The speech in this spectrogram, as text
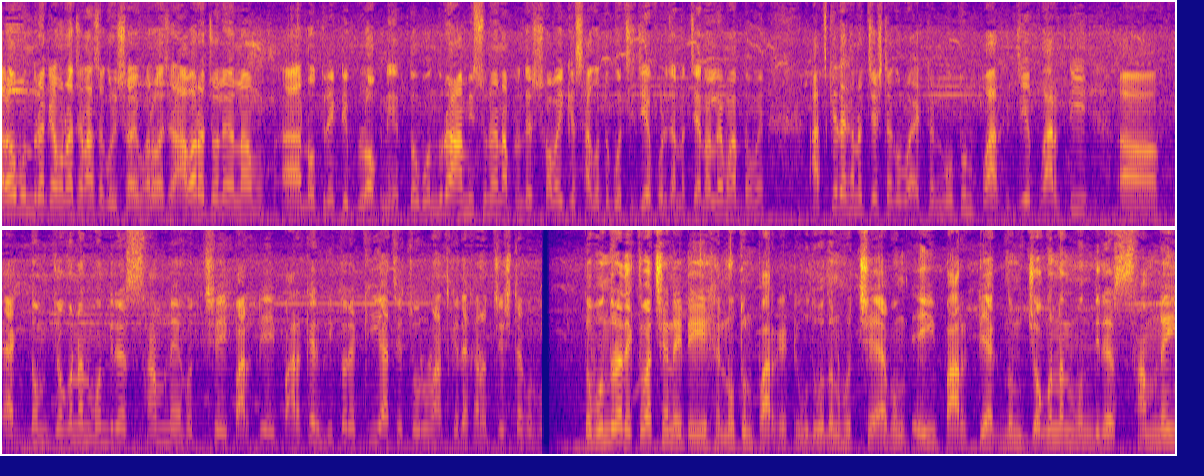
হ্যালো বন্ধুরা, কেমন আছেন? আশা করি সবাই ভালো আছেন। আবারও চলে এলাম নতুন একটি ব্লগ নিয়ে। তো বন্ধুরা, আমি শুনেন আপনাদের সবাইকে স্বাগত করছি যে পরিচালনা চ্যানেলের মাধ্যমে। আজকে দেখানোর চেষ্টা করব একটা নতুন পার্ক। যে পার্কটি একদম জগন্নাথ মন্দিরের সামনে হচ্ছে এই পার্কটি। এই পার্কের ভিতরে কি আছে? চলুন আজকে দেখানোর চেষ্টা করব। তো বন্ধুরা, দেখতে পাচ্ছেন, এটি নতুন পার্ক, একটি উদ্বোধন হচ্ছে এবং এই পার্কটি একদম জগন্নাথ মন্দিরের সামনেই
